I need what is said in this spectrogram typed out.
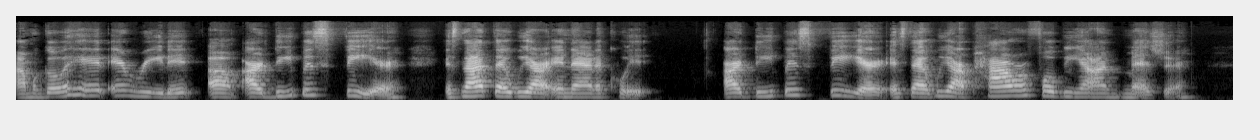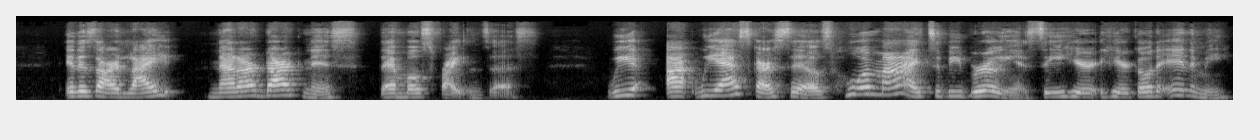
I'm gonna go ahead and read it. Um, our deepest fear is not that we are inadequate. Our deepest fear is that we are powerful beyond measure. It is our light, not our darkness, that most frightens us we uh, we ask ourselves who am i to be brilliant? See here here go the enemy.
